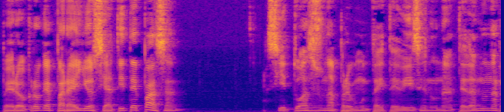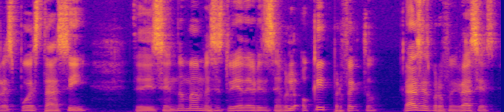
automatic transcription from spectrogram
pero creo que para ello si a ti te pasa, si tú haces una pregunta y te dicen una, te dan una respuesta así, te dicen, no mames, esto ya deberías saberlo. Ok, perfecto. Gracias, profe, gracias.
